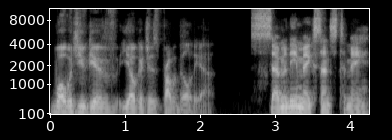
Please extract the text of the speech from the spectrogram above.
What would you give Jokic's probability at? 70 makes sense to me.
